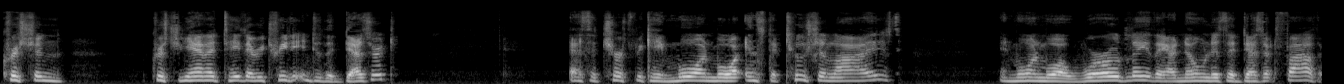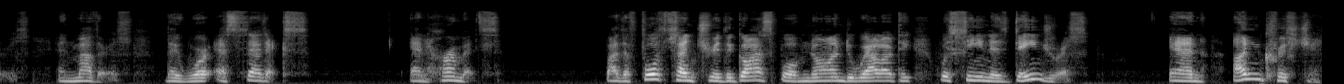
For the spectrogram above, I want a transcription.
Christian Christianity. They retreated into the desert. As the church became more and more institutionalized and more and more worldly, they are known as the Desert Fathers and Mothers. They were ascetics and hermits. By the fourth century, the gospel of non duality was seen as dangerous and unchristian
